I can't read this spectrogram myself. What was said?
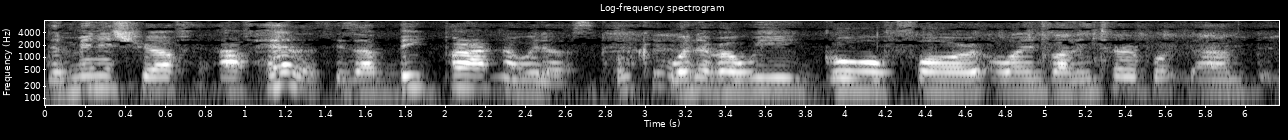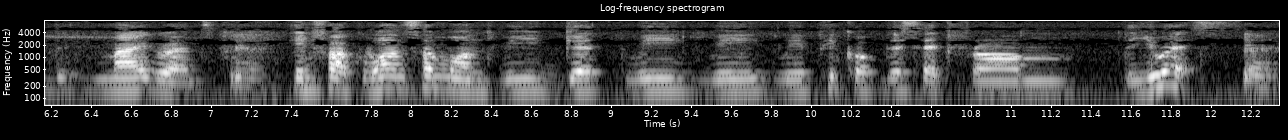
The Ministry of, of Health is a big partner with us. Okay. Whenever we go for our involuntary um, migrants, Yeah. in fact, once a month we get we, we, we pick up the set from the US Yes.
